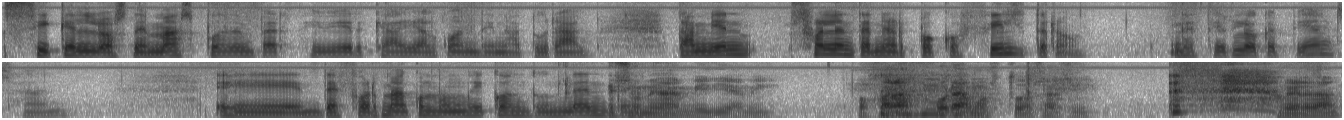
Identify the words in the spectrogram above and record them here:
sí que los demás pueden percibir que hay algo antinatural. También suelen tener poco filtro, decir lo que piensan, eh, de forma como muy contundente. Eso me da envidia a mí. Ojalá fuéramos todos así, ¿verdad?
